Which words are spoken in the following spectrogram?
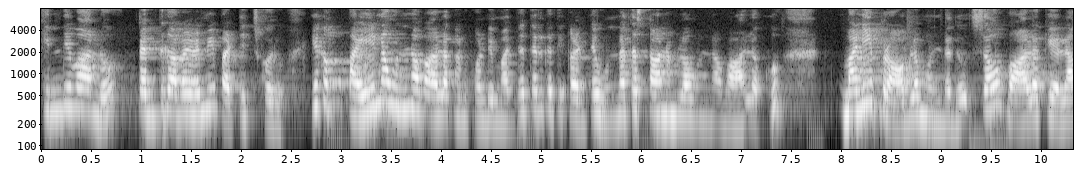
కింది వాళ్ళు పెద్దగా ఏమీ పట్టించుకోరు. ఇక పైన ఉన్న వాళ్ళకు అనుకోండి మధ్య తరగతి కంటే ఉన్నత స్థానంలో ఉన్న వాళ్ళకు మనీ ప్రాబ్లం ఉండదు. సో వాళ్ళకి ఎలా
